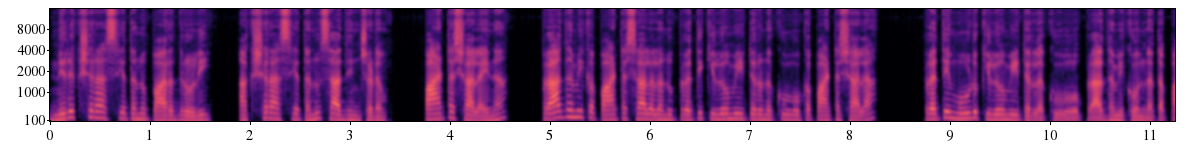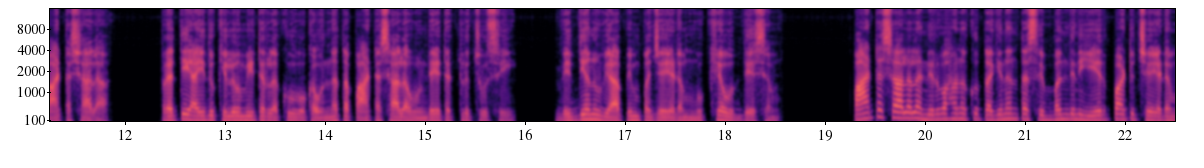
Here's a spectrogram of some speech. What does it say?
నిరక్షరాస్యతను పారద్రోలి అక్షరాస్యతను సాధించడం. పాఠశాలైన ప్రాథమిక పాఠశాలలను ప్రతి కిలోమీటరునకు ఒక పాఠశాల ప్రతి మూడు కిలోమీటర్లకు ఓ ప్రాథమికోన్నత పాఠశాల ప్రతి ఐదు కిలోమీటర్లకు ఒక ఉన్నత పాఠశాల ఉండేటట్లు చూసి విద్యను వ్యాపింపజేయడం ముఖ్య ఉద్దేశం. పాఠశాలల నిర్వహణకు తగినంత సిబ్బందిని ఏర్పాటు చేయడం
